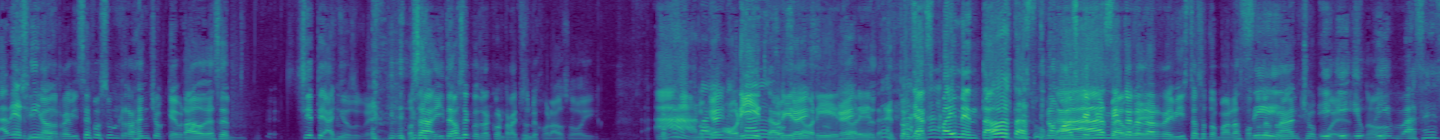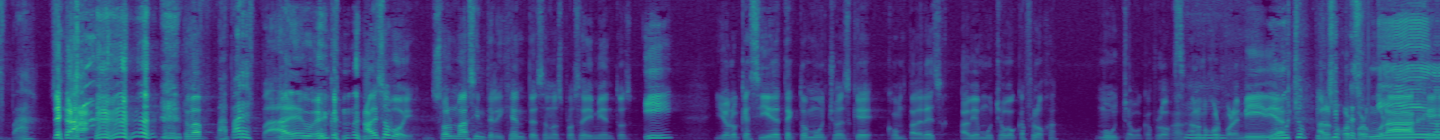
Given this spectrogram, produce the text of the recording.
A ver, chingado, dime. revisemos un rancho quebrado de hace siete años, güey. O sea, y te vas a encontrar con ranchos mejorados hoy. Ah, no, Ok. ahorita, ahorita, Ok, ahorita, ok. ahorita. Entonces- ya has pavimentado hasta su No más que me casa, invitan a güey. las revistas a tomar las fotos Sí, del rancho, pues, y, y- ¿no? y va a spa. va, va para spa, eh, güey. A eso voy. Son más inteligentes en los procedimientos. Y yo lo que sí detecto mucho es que, compadres, había mucha boca floja. Mucha boca floja. A lo Sí. mejor por envidia. Mucho a lo mejor por coraje.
